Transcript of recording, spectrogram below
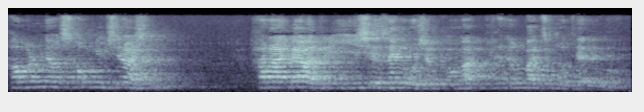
하물며 성육신 하신 하나님의 아들이 이 세상에 오셨건만 환영받지 못했는데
